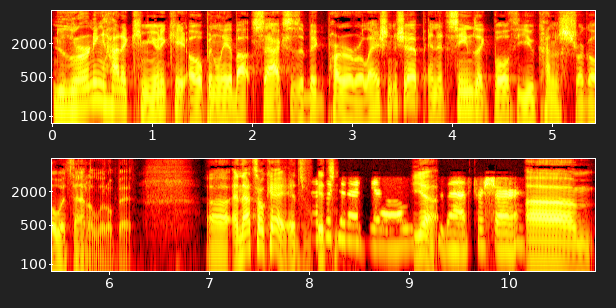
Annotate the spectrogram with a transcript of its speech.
learning how to communicate openly about sex is a big part of a relationship and it seems like both of you kind of struggle with that a little bit uh, and that's okay it's That's it's a good idea. I'll yeah. that for sure. um,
